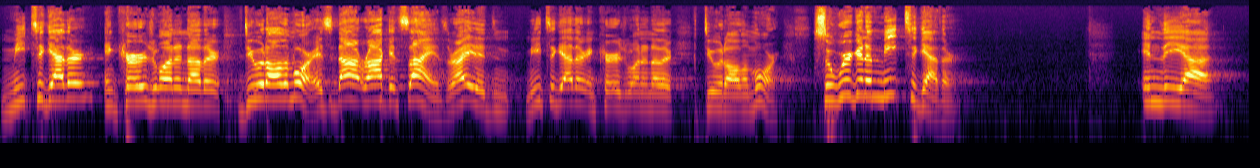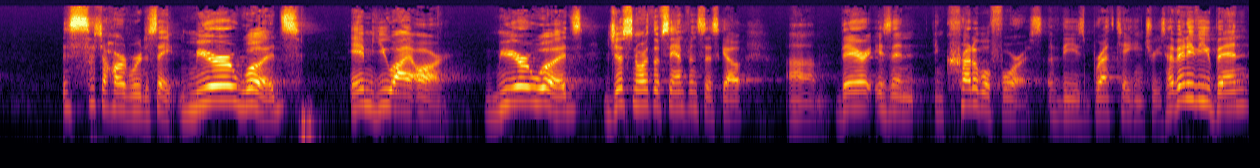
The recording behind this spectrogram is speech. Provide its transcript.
Meet together, encourage one another, do it all the more. It's not rocket science, right? It's meet together, encourage one another, do it all the more. So, we're going to meet together. In the, uh, this is such a hard word to say, Muir Woods, M U I R, Muir Woods, just north of San Francisco. Um, there is an incredible forest of these breathtaking trees. Have any of you been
